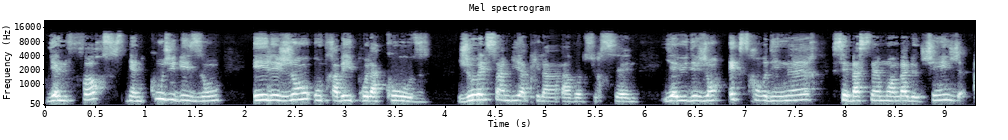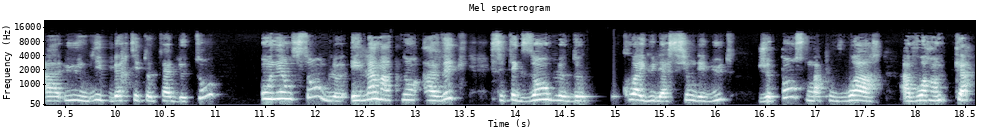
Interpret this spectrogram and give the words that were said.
il y a une force, il y a une conjugaison, et les gens ont travaillé pour la cause. Joël Sambi a pris la parole sur scène. Il y a eu des gens extraordinaires. Sébastien Mwamba de Change a eu une liberté totale de ton. On est ensemble. Et là, maintenant, avec cet exemple de coagulation des luttes, je pense qu'on va pouvoir avoir un cas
